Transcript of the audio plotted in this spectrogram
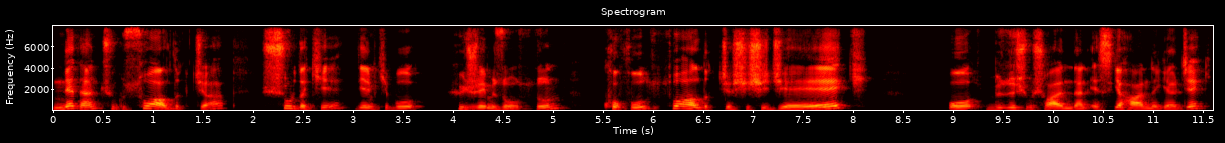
Neden? Çünkü su aldıkça şuradaki diyelim ki bu hücremiz olsun. Koful su aldıkça şişecek. O büzüşmüş halinden eski haline gelecek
